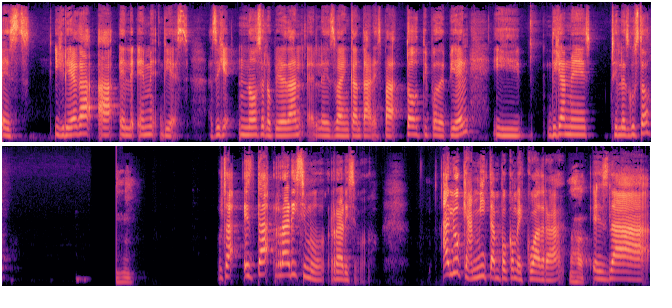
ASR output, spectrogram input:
Es Y-A-L-M-10. Así que no se lo pierdan, les va a encantar. Es para todo tipo de piel y díganme si les gustó. O sea, está rarísimo, rarísimo. Algo que a mí tampoco me cuadra Ajá. es la,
